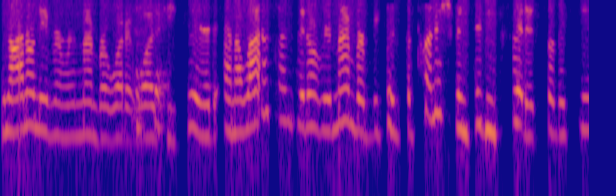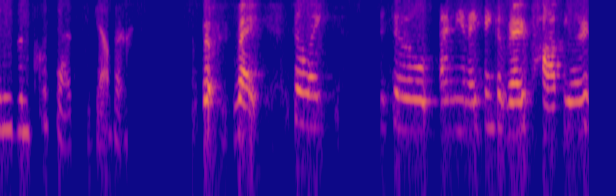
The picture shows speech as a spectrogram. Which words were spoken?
You know, I don't even remember what it was he did. And a lot of times they don't remember because the punishment didn't fit it, so they can't even put that together. Right. So like so I mean, I think a very popular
